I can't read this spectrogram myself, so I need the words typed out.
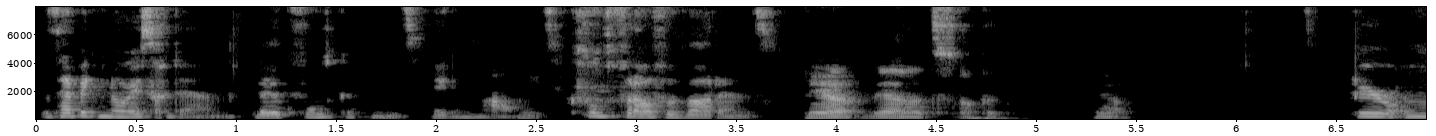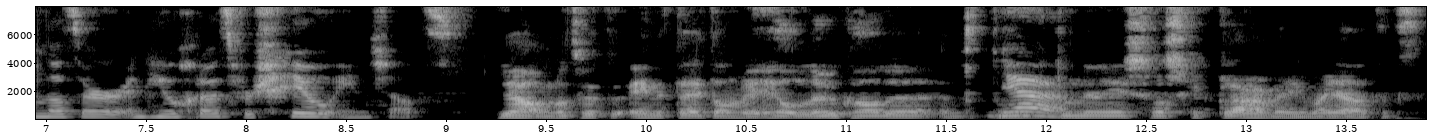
Dat heb ik nooit gedaan. Leuk vond ik het niet, helemaal niet. Ik vond het vooral verwarrend. Ja, ja, dat snap ik. Puur omdat er een heel groot verschil in zat. Ja, omdat we het de ene tijd dan weer heel leuk hadden. En toen, Ja. toen ineens was ik er klaar mee. Maar ja, dat,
